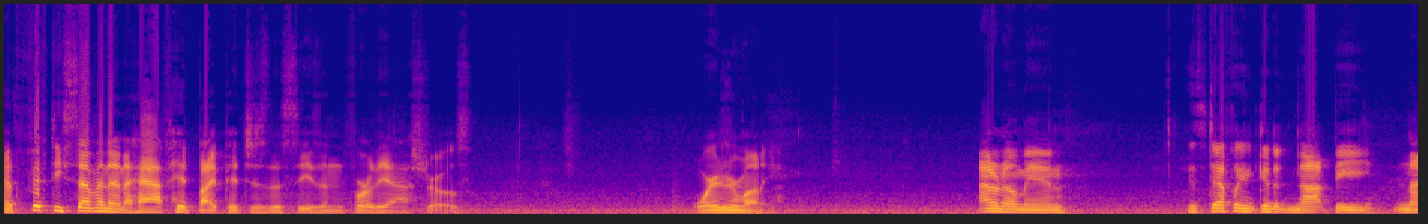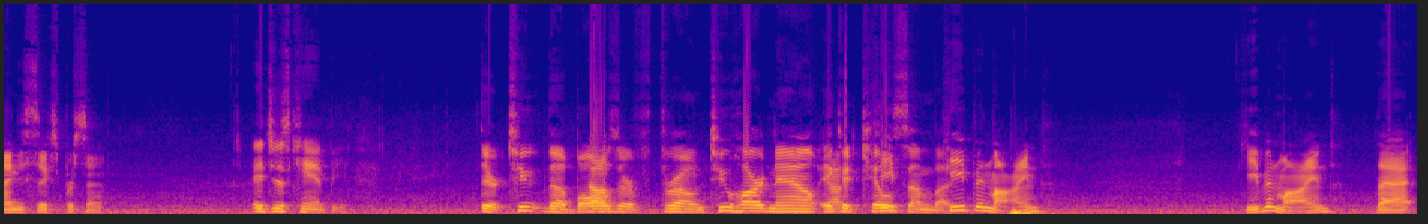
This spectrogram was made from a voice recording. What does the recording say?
at 57 and a half hit by pitches this season for the Astros, where's your money? I don't know, man. It's definitely gonna not be 96%. It just can't be. They're too. The balls Now- are thrown too hard now. It Now, could kill keep- somebody. Keep in mind, keep in mind that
